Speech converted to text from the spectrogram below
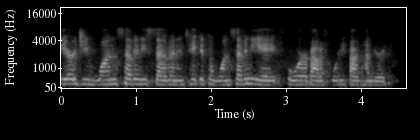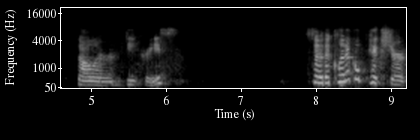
DRG 177 and take it to 178 for about a $4,500 decrease. So the clinical picture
